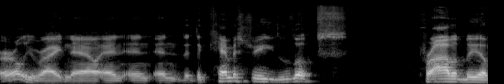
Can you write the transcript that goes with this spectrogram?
early right now, and and and the, the chemistry looks probably a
